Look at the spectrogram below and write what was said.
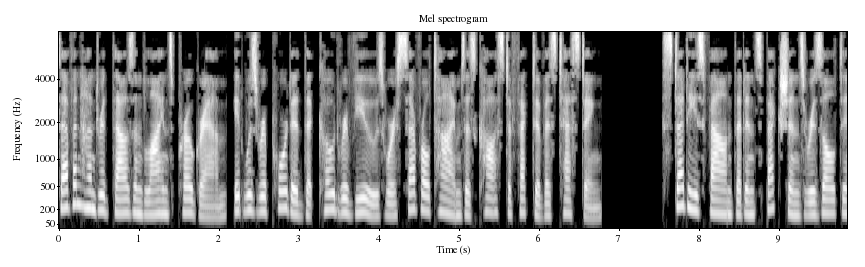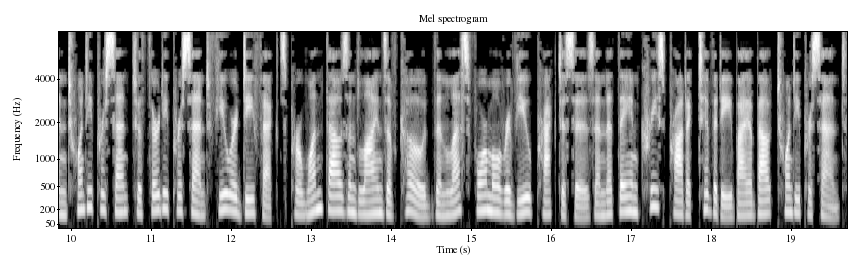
700,000 lines program, it was reported that code reviews were several times as cost-effective as testing. Studies found that inspections result in 20% to 30% fewer defects per 1,000 lines of code than less formal review practices and that they increase productivity by about 20%.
